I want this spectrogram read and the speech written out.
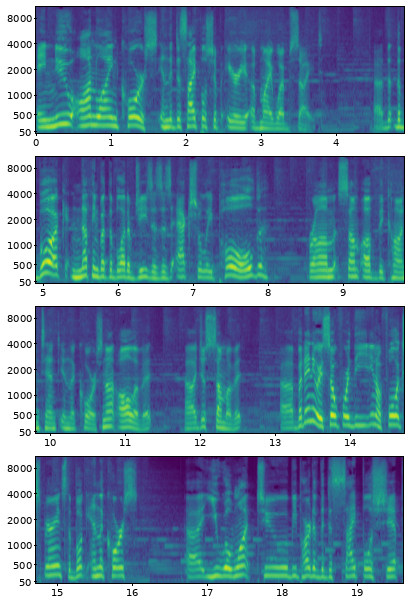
a new online course in the discipleship area of my website. Uh, the, the book, Nothing But the Blood of Jesus, is actually pulled from some of the content in the course. Not all of it, uh, just some of it. Uh, but anyway, so for the you know full experience, the book and the course, uh, you will want to be part of the discipleship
